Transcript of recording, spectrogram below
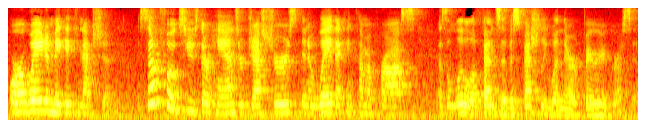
or a way to make a connection. Some folks use their hands or gestures in a way that can come across as a little offensive, especially when they're very aggressive.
